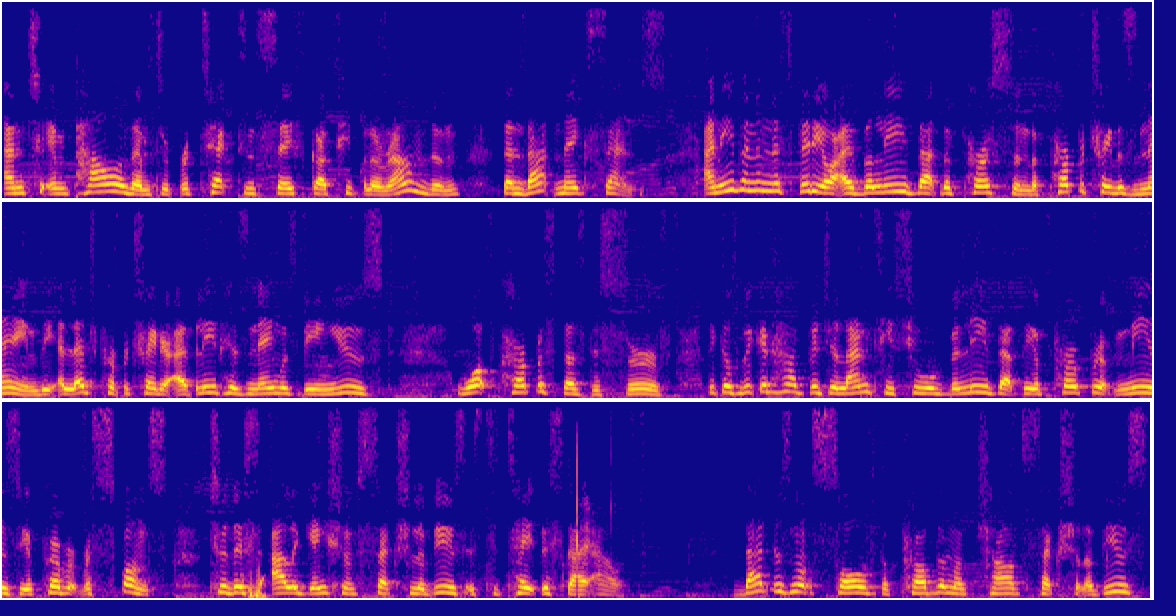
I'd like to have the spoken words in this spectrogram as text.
and to empower them to protect and safeguard people around them, then that makes sense. And even in this video, I believe that the person, the perpetrator's name, the alleged perpetrator, I believe his name was being used what purpose does this serve? Because we can have vigilantes who will believe that the appropriate means, the appropriate response to this allegation of sexual abuse is to take this guy out. That does not solve the problem of child sexual abuse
